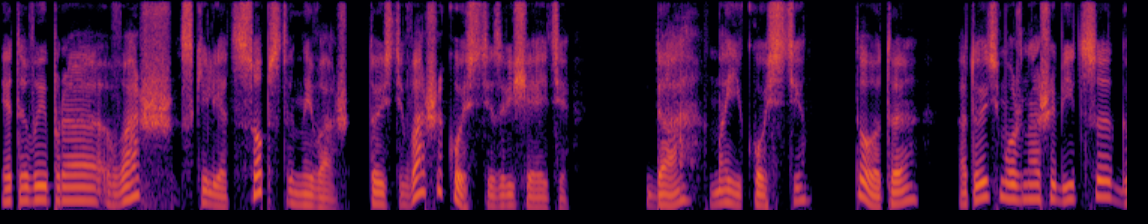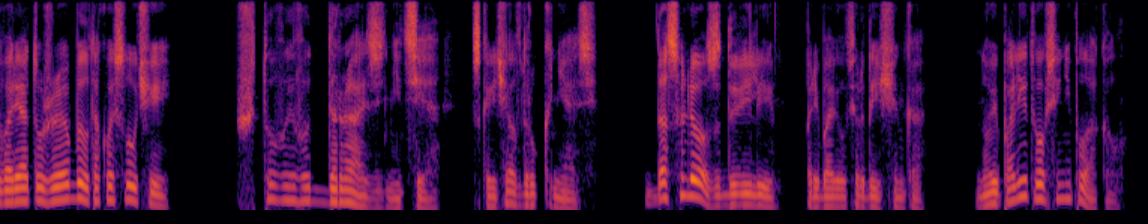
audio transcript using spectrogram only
Это вы про ваш скелет, собственный ваш, то есть ваши кости завещаете?» «Да, мои кости. То-то. А то ведь можно ошибиться. Говорят, уже был такой случай». «Что вы его дразните?» — вскричал вдруг князь. «До слез довели», — прибавил Фердыщенко. Но Ипполит вовсе не плакал.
